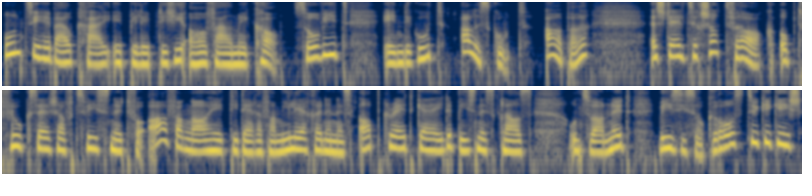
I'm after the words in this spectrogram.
Und sie haben auch keine epileptische Anfälle mehr gehabt. Soweit, Ende gut, alles gut. Aber es stellt sich schon die Frage, ob die Fluggesellschaft Swiss nicht von Anfang an hätte dieser Familie können ein Upgrade geben in der Business Class. Und zwar nicht, weil sie so großzügig ist,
